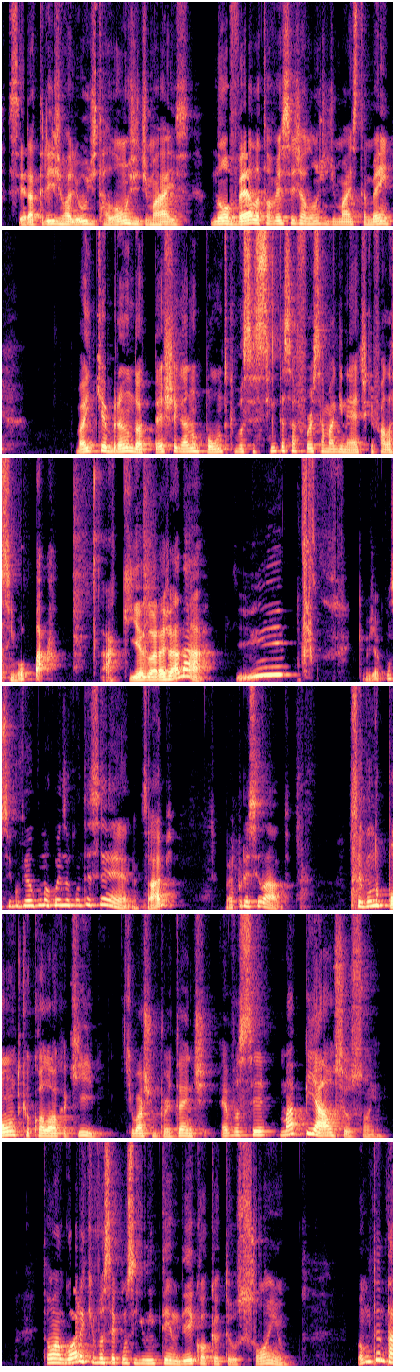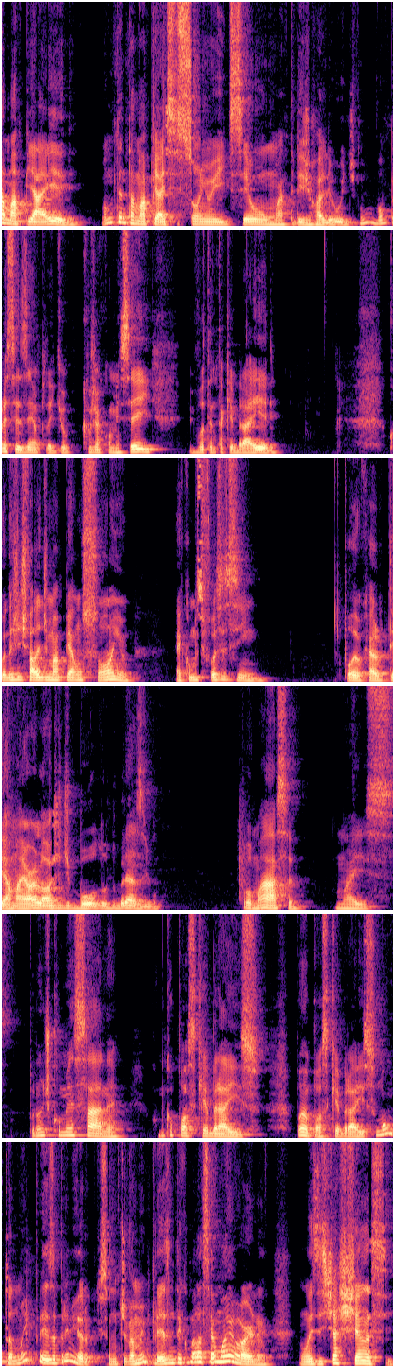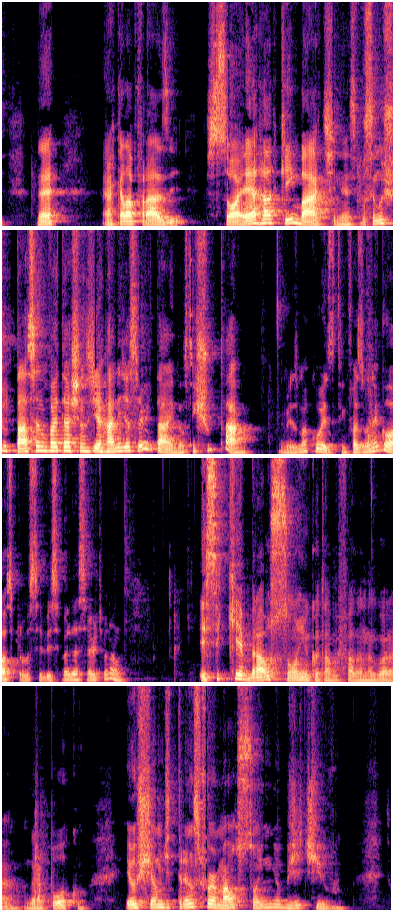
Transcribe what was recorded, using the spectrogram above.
Ser atriz de Hollywood está longe demais. Novela talvez seja longe demais também. Vai quebrando até chegar num ponto que você sinta essa força magnética e fala assim: opa, aqui agora já dá. E eu já consigo ver alguma coisa acontecendo, sabe? Vai por esse lado. Segundo ponto que eu coloco aqui, que eu acho importante, é você mapear o seu sonho. Então, agora que você conseguiu entender qual que é o teu sonho, vamos tentar mapear ele? Vamos tentar mapear esse sonho aí de ser uma atriz de Hollywood? Vamos, vamos para esse exemplo aí que eu, que eu já comecei e vou tentar quebrar ele. Quando a gente fala de mapear um sonho, é como se fosse assim: pô, eu quero ter a maior loja de bolo do Brasil. Pô, massa, mas por onde começar, né? Como que eu posso quebrar isso? Bom, eu posso quebrar isso montando uma empresa primeiro, porque se eu não tiver uma empresa, não tem como ela ser a maior, né? Não existe a chance, né? É aquela frase, só erra quem bate, né? Se você não chutar, você não vai ter a chance de errar nem de acertar. Então você tem que chutar. É a mesma coisa, tem que fazer um negócio para você ver se vai dar certo ou não. Esse quebrar o sonho que eu tava falando agora, agora há pouco, eu chamo de transformar o sonho em objetivo.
